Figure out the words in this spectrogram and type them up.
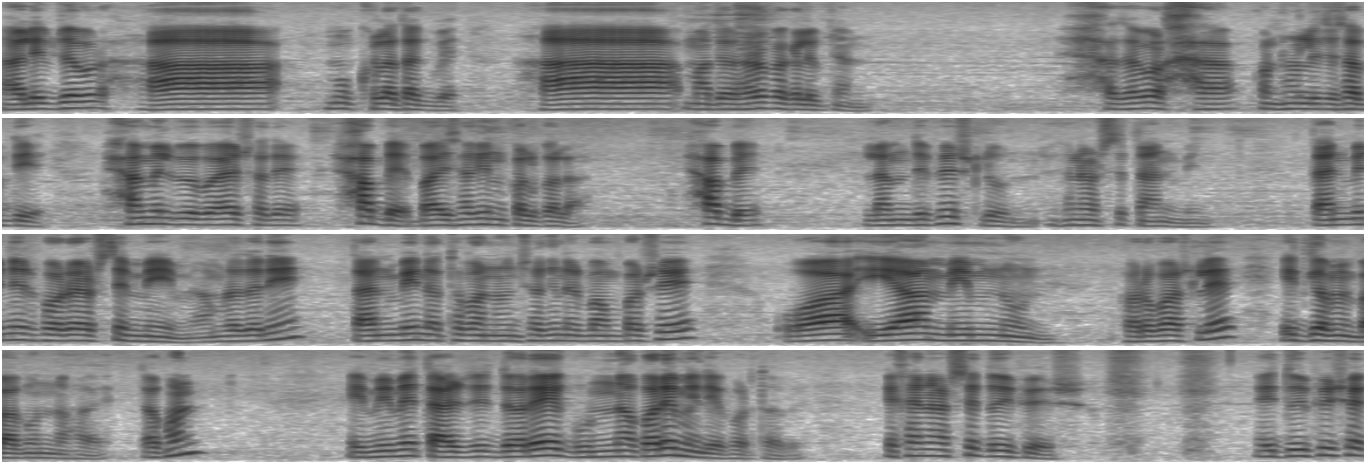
হালিফ জবর, হা, মুখ খোলা থাকবে। হা মাদের হরফ একালিপ্টান হা জবর, হা কণ্ঠলিতে সাপ দিয়ে। হা মিলবে বায়ের সাথে হাবে বাই সাকিন কলকলা হাবে লাম দিফেস লুন, এখানে আসছে তানবিন। তানবিনের পরে আসছে মিম। আমরা জানি তানবিন অথবা নুন সাকিনের বাম পাশে ওয়া ইয়া মিম নুন। হরফ আসলে ঈদগামে বাগুন্য হয়। তখন এই মিমে তাজদির দরে গুণ্য করে মিলিয়ে পড়তে হবে। এখানে আসছে দুই পেশ। এই দুই পেশের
